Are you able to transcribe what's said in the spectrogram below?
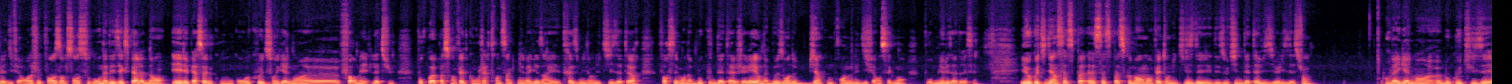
la différence, je pense, dans le sens où on a des experts là-dedans et les personnes qu'on recrute sont également euh, formées là-dessus. Pourquoi? Parce qu'en fait, quand on gère 35 000 magasins et 13 millions d'utilisateurs, forcément, on a beaucoup de data à gérer, on a besoin de bien comprendre les différents segments pour mieux les adresser. Et au quotidien, ça se, ça se passe comment? En fait, on utilise des outils de data visualisation on va également beaucoup utiliser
